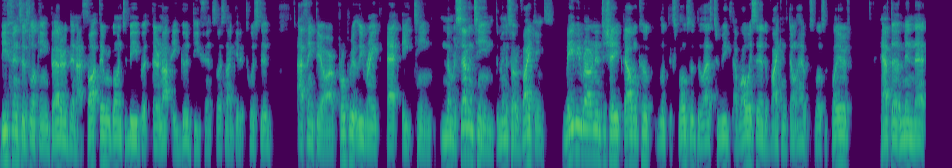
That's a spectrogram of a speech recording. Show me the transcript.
Defense is looking better than I thought they were going to be, but they're not a good defense. Let's not get it twisted. I think they are appropriately ranked at 18. Number 17, the Minnesota Vikings. Maybe rounding into shape. Dalvin Cook looked explosive the last two weeks. I've always said the Vikings don't have explosive players. have to amend that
